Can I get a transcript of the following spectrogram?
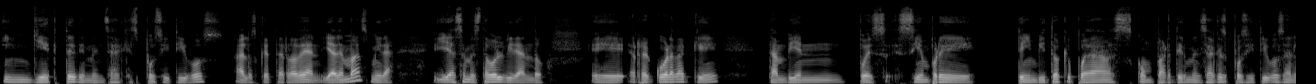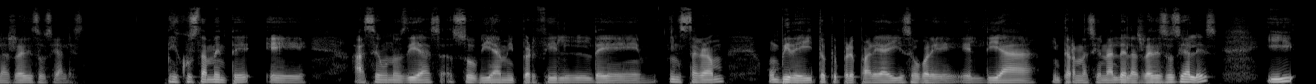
inyecte de mensajes positivos a los que te rodean. Y además, mira, ya se me estaba olvidando, recuerda que también pues siempre te invito a que puedas compartir mensajes positivos en las redes sociales. Y justamente eh, hace unos días subí a mi perfil de Instagram un videíto que preparé ahí sobre el Día Internacional de las Redes Sociales y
